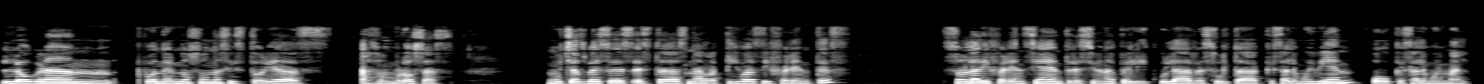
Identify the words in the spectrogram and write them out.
logran ponernos unas historias asombrosas. Muchas veces estas narrativas diferentes son la diferencia entre si una película resulta que sale muy bien o que sale muy mal.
